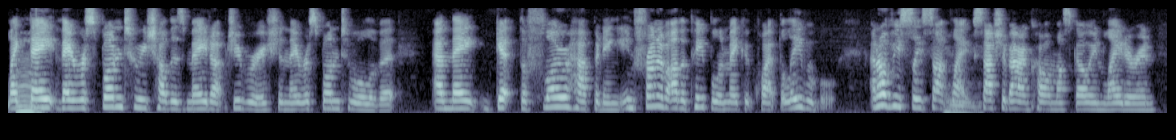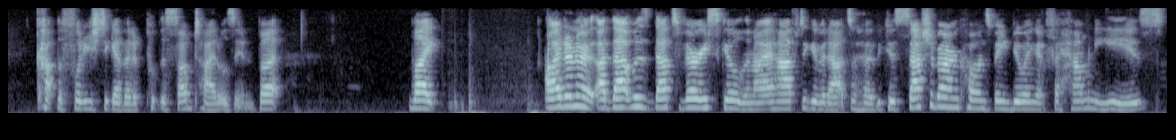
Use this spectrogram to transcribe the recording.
Like Mm. they they respond to each other's made up gibberish and they respond to all of it and they get the flow happening in front of other people and make it quite believable. And obviously some Mm. like Sacha Baron Cohen must go in later and cut the footage together to put the subtitles in, but like I don't know. uh, That was that's very skilled, and I have to give it out to her because Sacha Baron Cohen's been doing it for how many years,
